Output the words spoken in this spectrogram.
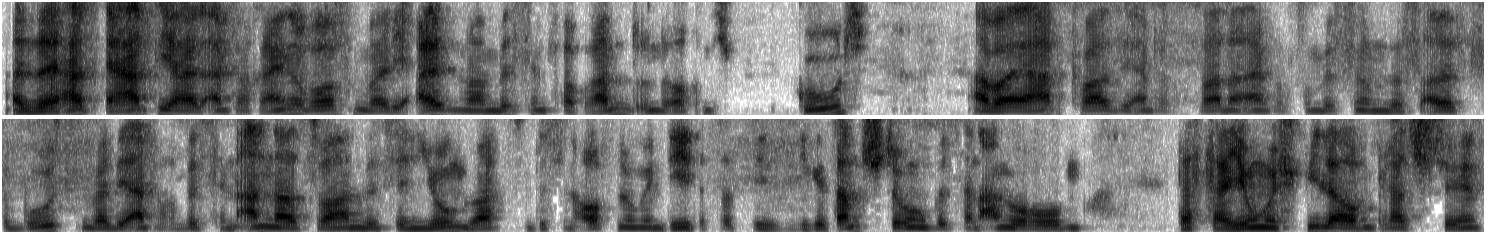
Also er hat, er hat die halt einfach reingeworfen, weil die alten waren ein bisschen verbrannt und auch nicht gut. Aber er hat quasi einfach, es war dann einfach so ein bisschen, um das alles zu boosten, weil die einfach ein bisschen anders waren, ein bisschen jung, du hattest ein bisschen Hoffnung in die, das hat die, die Gesamtstimmung ein bisschen angehoben, dass da junge Spieler auf dem Platz stehen.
